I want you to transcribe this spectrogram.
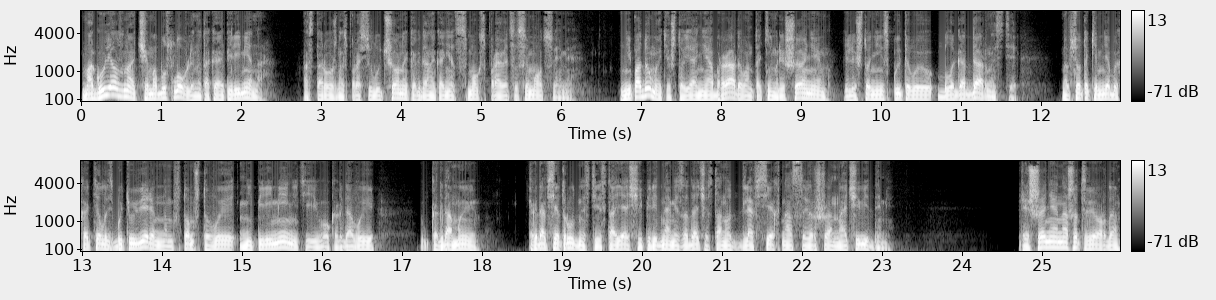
«Могу я узнать, чем обусловлена такая перемена?» — осторожно спросил ученый, когда наконец смог справиться с эмоциями. «Не подумайте, что я не обрадован таким решением или что не испытываю благодарности, но все-таки мне бы хотелось быть уверенным в том, что вы не перемените его, когда вы... когда мы... когда все трудности стоящие перед нами задачи станут для всех нас совершенно очевидными». «Решение наше твердо»,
